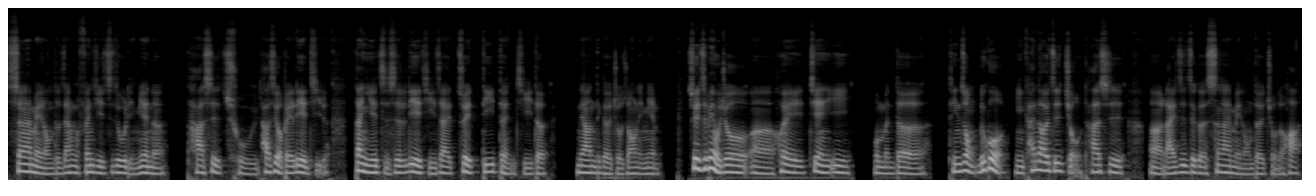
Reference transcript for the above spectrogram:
圣爱美容的这样分级制度里面呢，它是处于它是有被列级的，但也只是列级在最低等级的那样的一个酒庄里面。所以这边我就呃会建议我们的听众，如果你看到一支酒，它是呃来自这个圣爱美容的酒的话，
